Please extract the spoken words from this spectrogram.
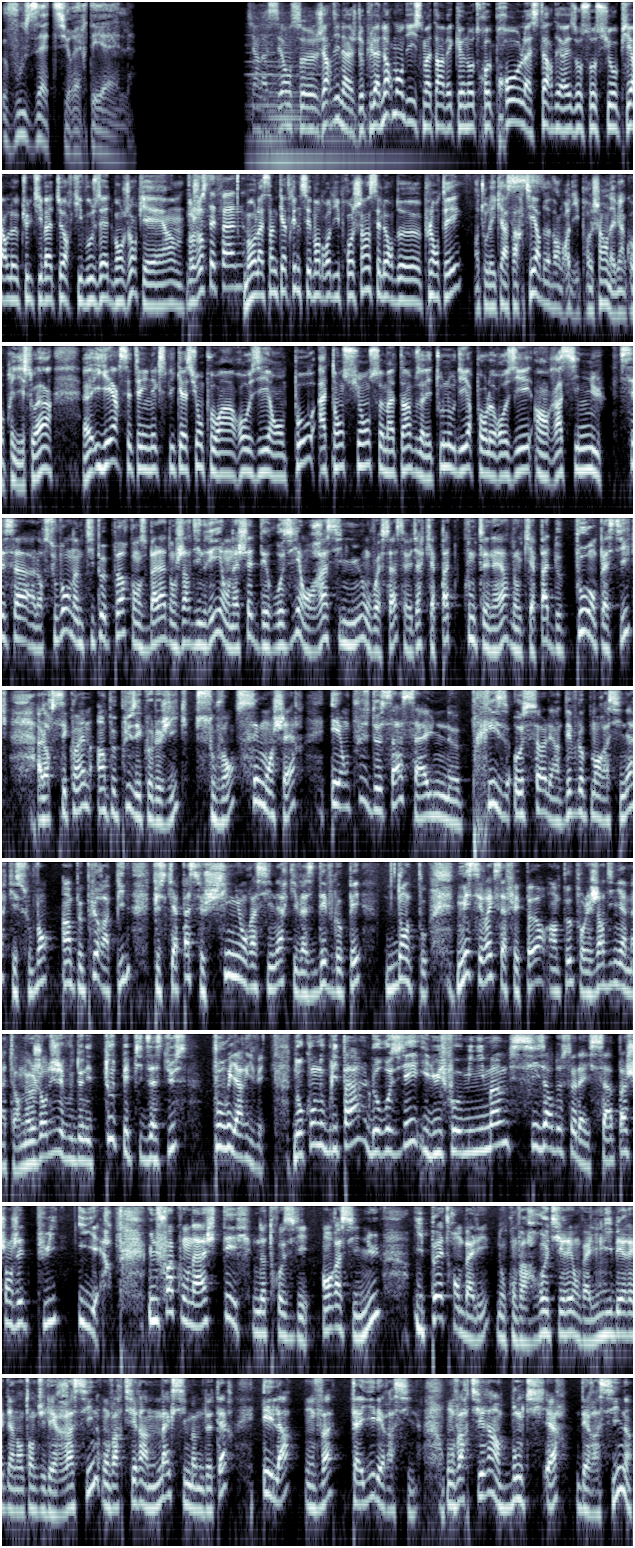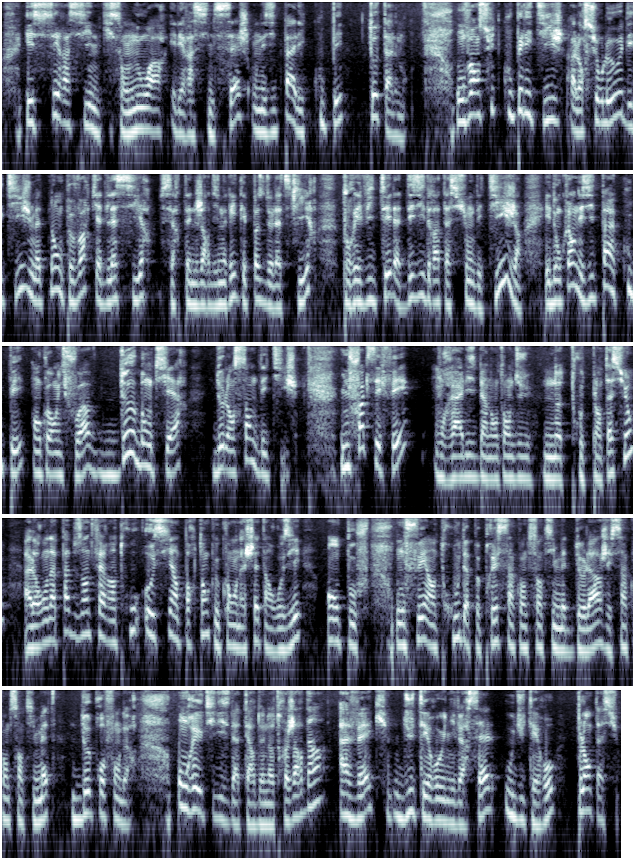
vous êtes sur RTL. Tiens, la séance euh, jardinage depuis la Normandie ce matin avec notre pro, la star des réseaux sociaux, Pierre le cultivateur qui vous aide. Bonjour Pierre. Bonjour Stéphane. Bon, la Sainte-Catherine, c'est vendredi prochain, c'est l'heure de planter. En tous les cas, à partir de vendredi prochain, on a bien compris l'histoire. Euh, hier, c'était une explication pour un rosier en pot. Attention, ce matin, vous allez tout nous dire pour le rosier en racines nues. C'est ça. Alors souvent on a un petit peu peur quand on se balade en jardinerie et on achète des rosiers en racines nues. On voit ça, ça veut dire qu'il n'y a pas de container, donc il n'y a pas de pot en plastique. Alors c'est quand même un peu plus écologique, souvent, c'est moins cher. Et en plus de ça, ça a une prise au sol et un développement racinaire qui est souvent un peu plus rapide, puisqu'il n'y a pas ce chignon racinaire qui va se développer dans le pot. Mais c'est vrai que ça fait peur un peu pour les jardiniers amateurs. Mais aujourd'hui, je vais vous donner toutes mes petites astuces pour y arriver. Donc on n'oublie pas, le rosier, il lui faut au minimum 6 heures de soleil. Ça n'a pas changé depuis hier. Une fois qu'on a acheté notre rosier en racines nues, il peut être emballé. Donc on va retirer, on va libérer bien entendu les racines, on va retirer un maximum de terre et là, on va tailler les racines. On va retirer un bon tiers des racines et ces racines qui sont noires et les racines sèches, on n'hésite pas à les couper totalement. On va ensuite couper les tiges. Alors sur le haut des tiges, maintenant on peut voir qu'il y a de la cire. Certaines jardineries déposent de la cire pour éviter la déshydratation des tiges. Et donc là on n'hésite pas à couper, encore une fois, deux bons tiers de l'ensemble des tiges. Une fois que c'est fait, on réalise bien entendu notre trou de plantation. Alors on n'a pas besoin de faire un trou aussi important que quand on achète un rosier en pot. On fait un trou d'à peu près 50 cm de large et 50 cm de profondeur. On réutilise la terre de notre jardin avec du terreau universel ou du terreau plantation.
